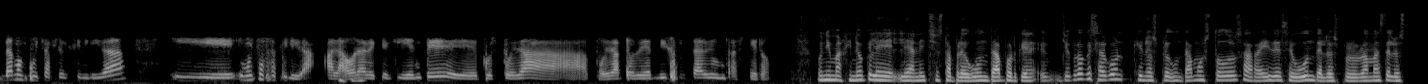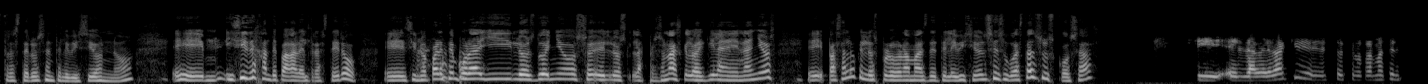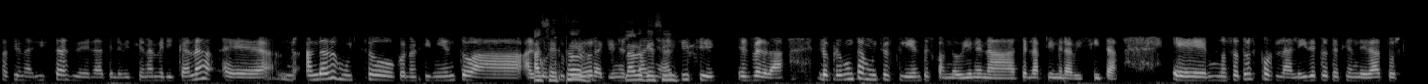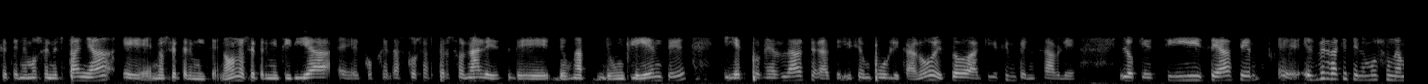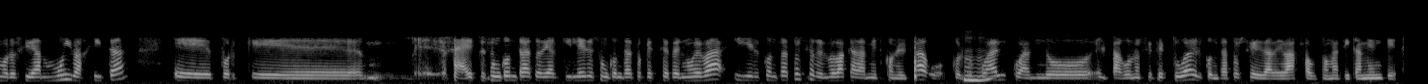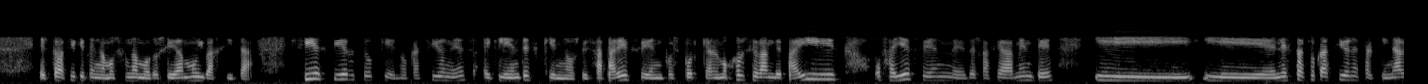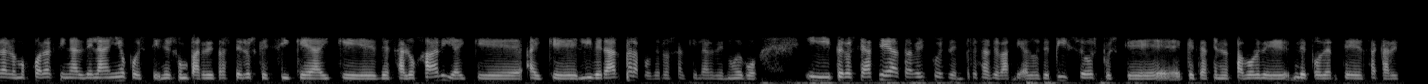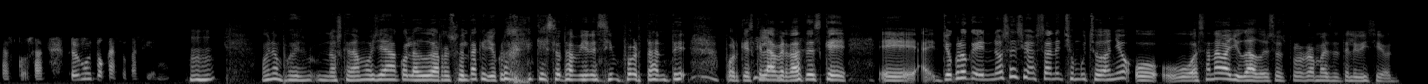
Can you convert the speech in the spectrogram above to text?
damos mucha flexibilidad y, mucha facilidad a la hora de que el cliente eh, pues pueda pueda poder disfrutar de un trastero. Bueno, imagino que le, han hecho esta pregunta porque eh, yo creo que es algo que nos preguntamos todos a raíz de según de los programas de los trasteros en televisión, ¿no? Eh, ¿Y si dejan de pagar el trastero? si no aparecen por allí los dueños, las personas que lo alquilan en años, ¿pasa lo que en los programas de televisión se subastan sus cosas? Sí, eh, la verdad que estos programas sensacionalistas de la televisión americana eh, han dado mucho conocimiento al, consumidor aquí en claro España. Que sí. sí, sí, es verdad. Lo preguntan muchos clientes cuando vienen a hacer la primera visita. Eh, nosotros, por la ley de protección de datos que tenemos en España, no se permite, ¿no? No se permitiría coger las cosas personales de, de, una, de un cliente y exponerlas en la televisión pública, ¿no? Esto aquí es impensable. Lo que sí se hace, es verdad que tenemos una morosidad muy bajita eh, porque eh, o sea, esto es un contrato de alquiler, es un contrato que se renueva y el contrato se renueva cada mes con el pago, con lo cual cuando el pago no se efectúa, el contrato se da de baja automáticamente. Esto hace que tengamos una morosidad muy bajita. Sí es cierto que en ocasiones hay clientes que nos desaparecen, pues porque a lo mejor se van de país o fallecen, eh, desgraciadamente, y, y en estas ocasiones, al final, a lo mejor al final del año, pues tienes un par de trasteros que sí que hay que desalojar y hay que, hay que liberar para poderlos alquilar de nuevo. Y, pero se hace a través pues de empresas de vaciados de pisos, pues que, te hacen el favor de, poderte sacar estas cosas, pero en muy pocas ocasiones. Bueno, pues nos quedamos ya con la duda resuelta, que yo creo que eso también es importante, porque es que la verdad es que eh, yo creo que no sé si os han hecho mucho daño o, o os han ayudado esos programas de televisión.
